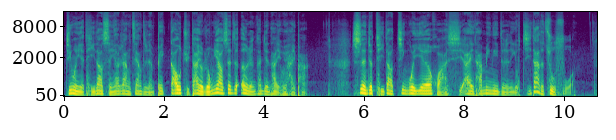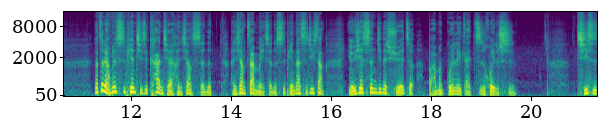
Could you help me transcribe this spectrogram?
经文也提到，神要让这样的人被高举，大有荣耀，甚至恶人看见他也会害怕。诗人就提到，敬畏耶和华、喜爱他命令的人，有极大的祝福。那这两篇诗篇其实看起来很像神的，很像赞美神的诗篇，但实际上有一些圣经的学者把它们归类在智慧的诗，其实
